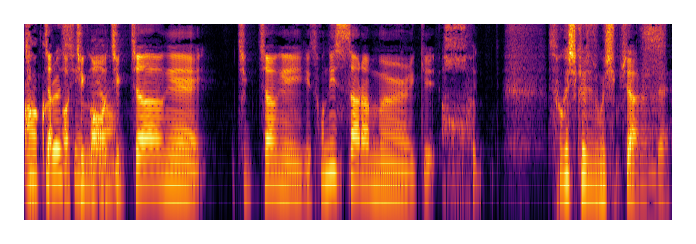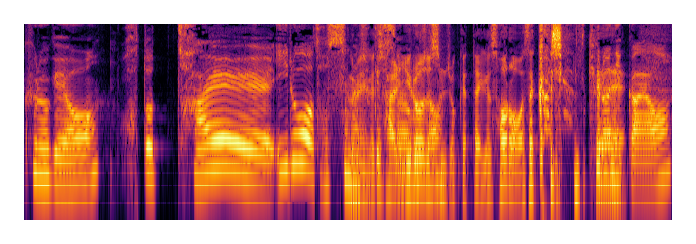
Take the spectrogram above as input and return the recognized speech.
아, 그럴 수 직, 있네요. 어, 직장에, 직장에 이게 손윗 사람을 이렇게, 어, 소개시켜주는 거 쉽지 않은데. 그러게요. 어, 또잘 이루어졌으면 그러니까 좋겠어요. 잘 이루어졌으면 그죠? 좋겠다. 이게 서로 어색하지 않게. 그러니까요.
